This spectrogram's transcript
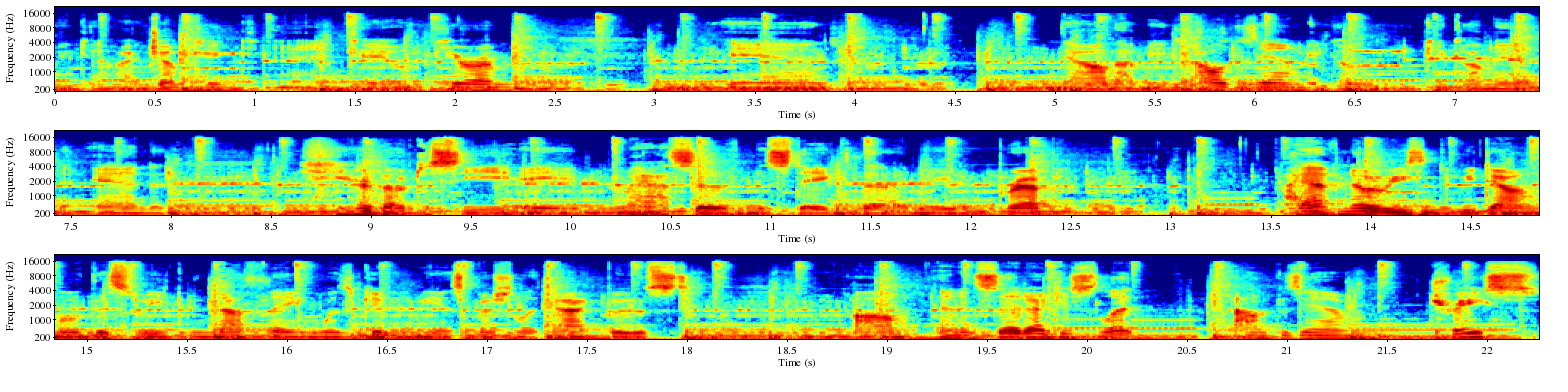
we can high jump kick and KO the Kyurem, and now that means Alakazam can come, can come in, and you're about to see a massive mistake that I made in prep. I have no reason to be download this week, nothing was giving me a special attack boost, um, and instead I just let Alakazam trace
